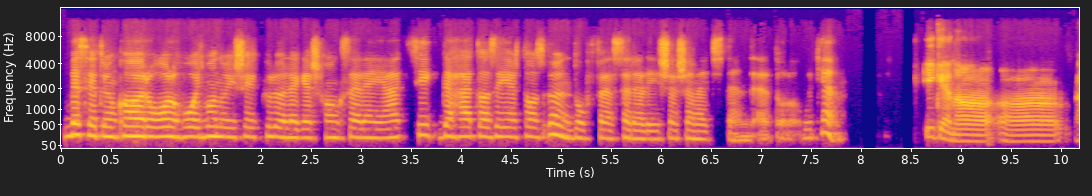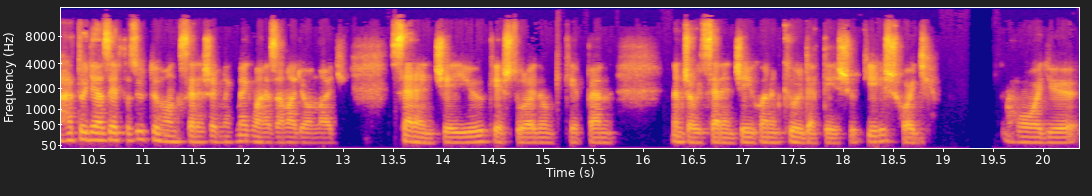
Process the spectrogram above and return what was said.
beszéltünk arról, hogy Manu is egy különleges hangszeren játszik, de hát azért az öndob felszerelése sem egy standard dolog, ugye? Igen, a, a, hát ugye azért az ütőhangszereseknek megvan ez a nagyon nagy szerencséjük, és tulajdonképpen nem csak hogy szerencséjük, hanem küldetésük is, hogy, hogy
